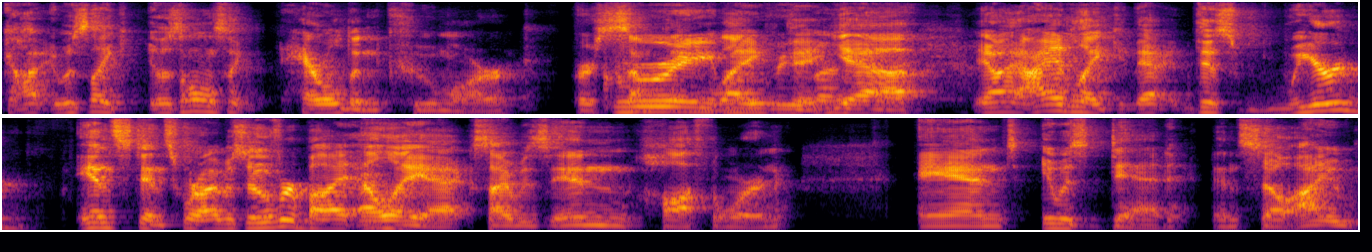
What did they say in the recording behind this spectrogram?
God, it was like it was almost like Harold and Kumar or something Great like movie, that. Yeah, yeah. I had like that, this weird instance where I was over by LAX. I was in Hawthorne, and it was dead. And so I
